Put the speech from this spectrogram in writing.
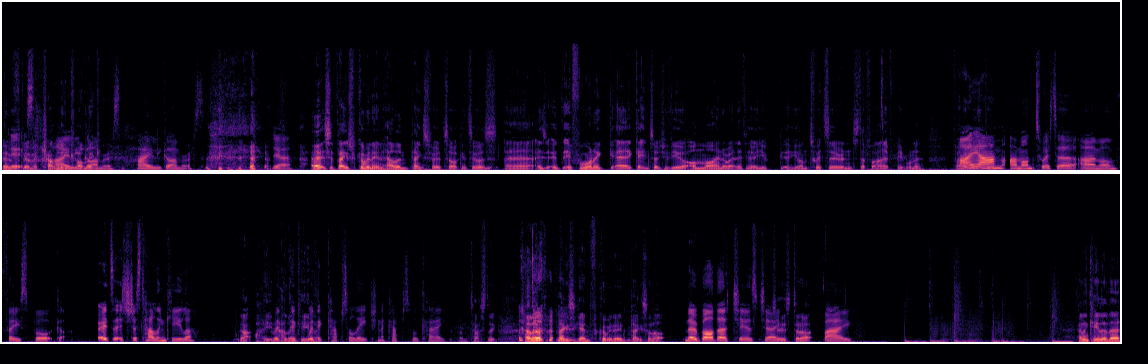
of, of a travelling highly comic. glamorous, highly glamorous. yeah. Uh, so thanks for coming in, Helen. Thanks for talking to us. Uh, if we want to uh, get in touch with you online or anything, are you, are you on Twitter and stuff like that? If people want to find I am. I'm on Twitter. I'm on Facebook. It's it's just Helen Keeler. Ah, with, Helen the, with a capital H and a capital K. Fantastic. Helen, thanks again for coming in. Thanks a lot. No bother. Cheers, Che. Cheers to that. Bye. Helen Keeler there.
